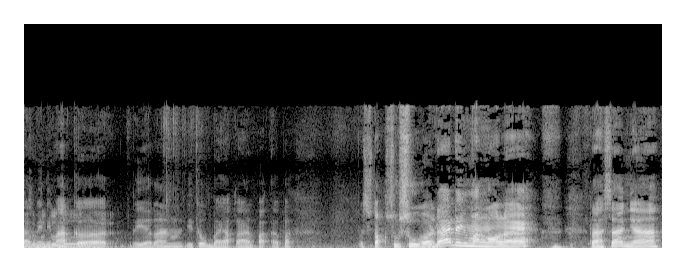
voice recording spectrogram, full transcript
yang minimarket iya kan itu banyak kan pak apa stok susu Oh, kan dading mangoleh. rasanya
